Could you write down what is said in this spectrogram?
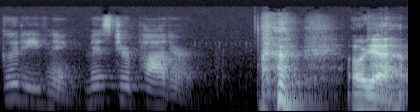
Good evening, Mr. Potter. oh yeah,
